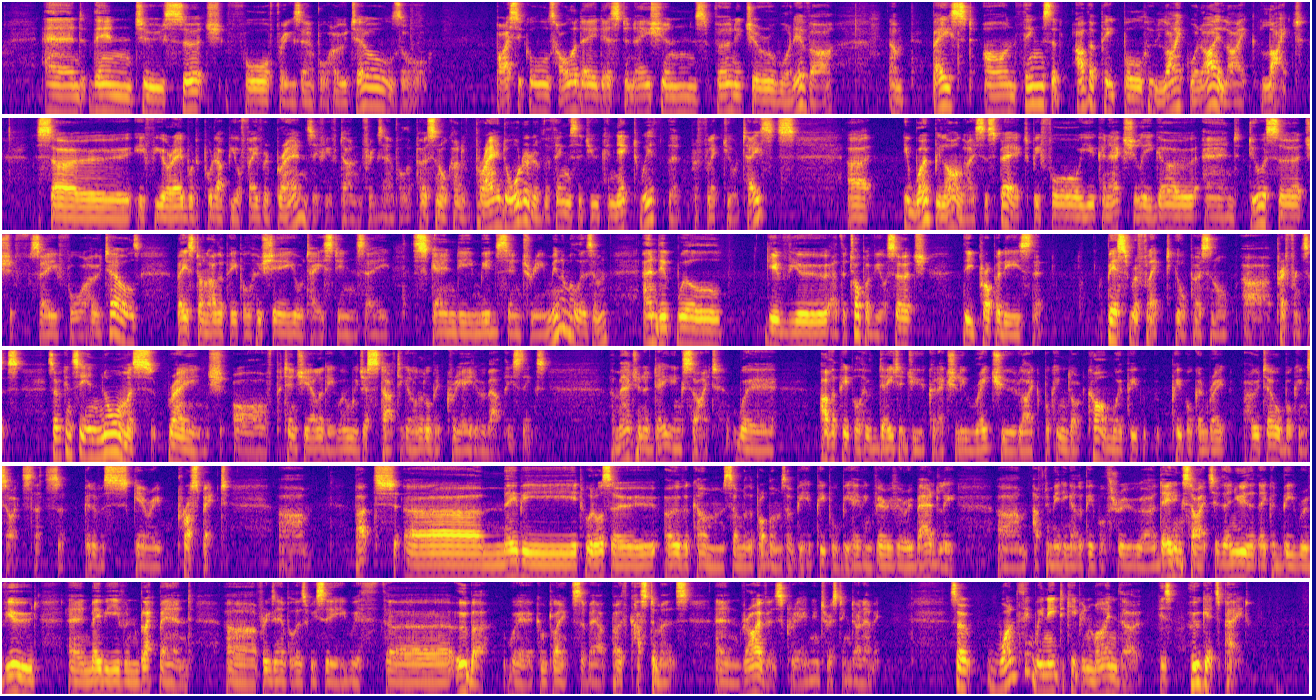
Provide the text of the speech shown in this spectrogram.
and then to search for, for example, hotels or bicycles, holiday destinations, furniture, or whatever, um, based on things that other people who like what I like liked. So if you're able to put up your favorite brands, if you've done, for example, a personal kind of brand audit of the things that you connect with that reflect your tastes, uh, it won't be long, I suspect, before you can actually go and do a search, say, for hotels based on other people who share your taste in, say, Scandi mid-century minimalism and it will give you at the top of your search the properties that best reflect your personal uh, preferences. So we can see enormous range of potentiality when we just start to get a little bit creative about these things. Imagine a dating site where other people who've dated you could actually rate you like booking.com where people people can rate hotel booking sites. That's a bit of a scary prospect. Um, but uh, maybe it would also overcome some of the problems of be people behaving very, very badly um, after meeting other people through uh, dating sites if they knew that they could be reviewed and maybe even black banned Uh, for example, as we see with uh, Uber, where complaints about both customers and drivers create an interesting dynamic. So one thing we need to keep in mind though is who gets paid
